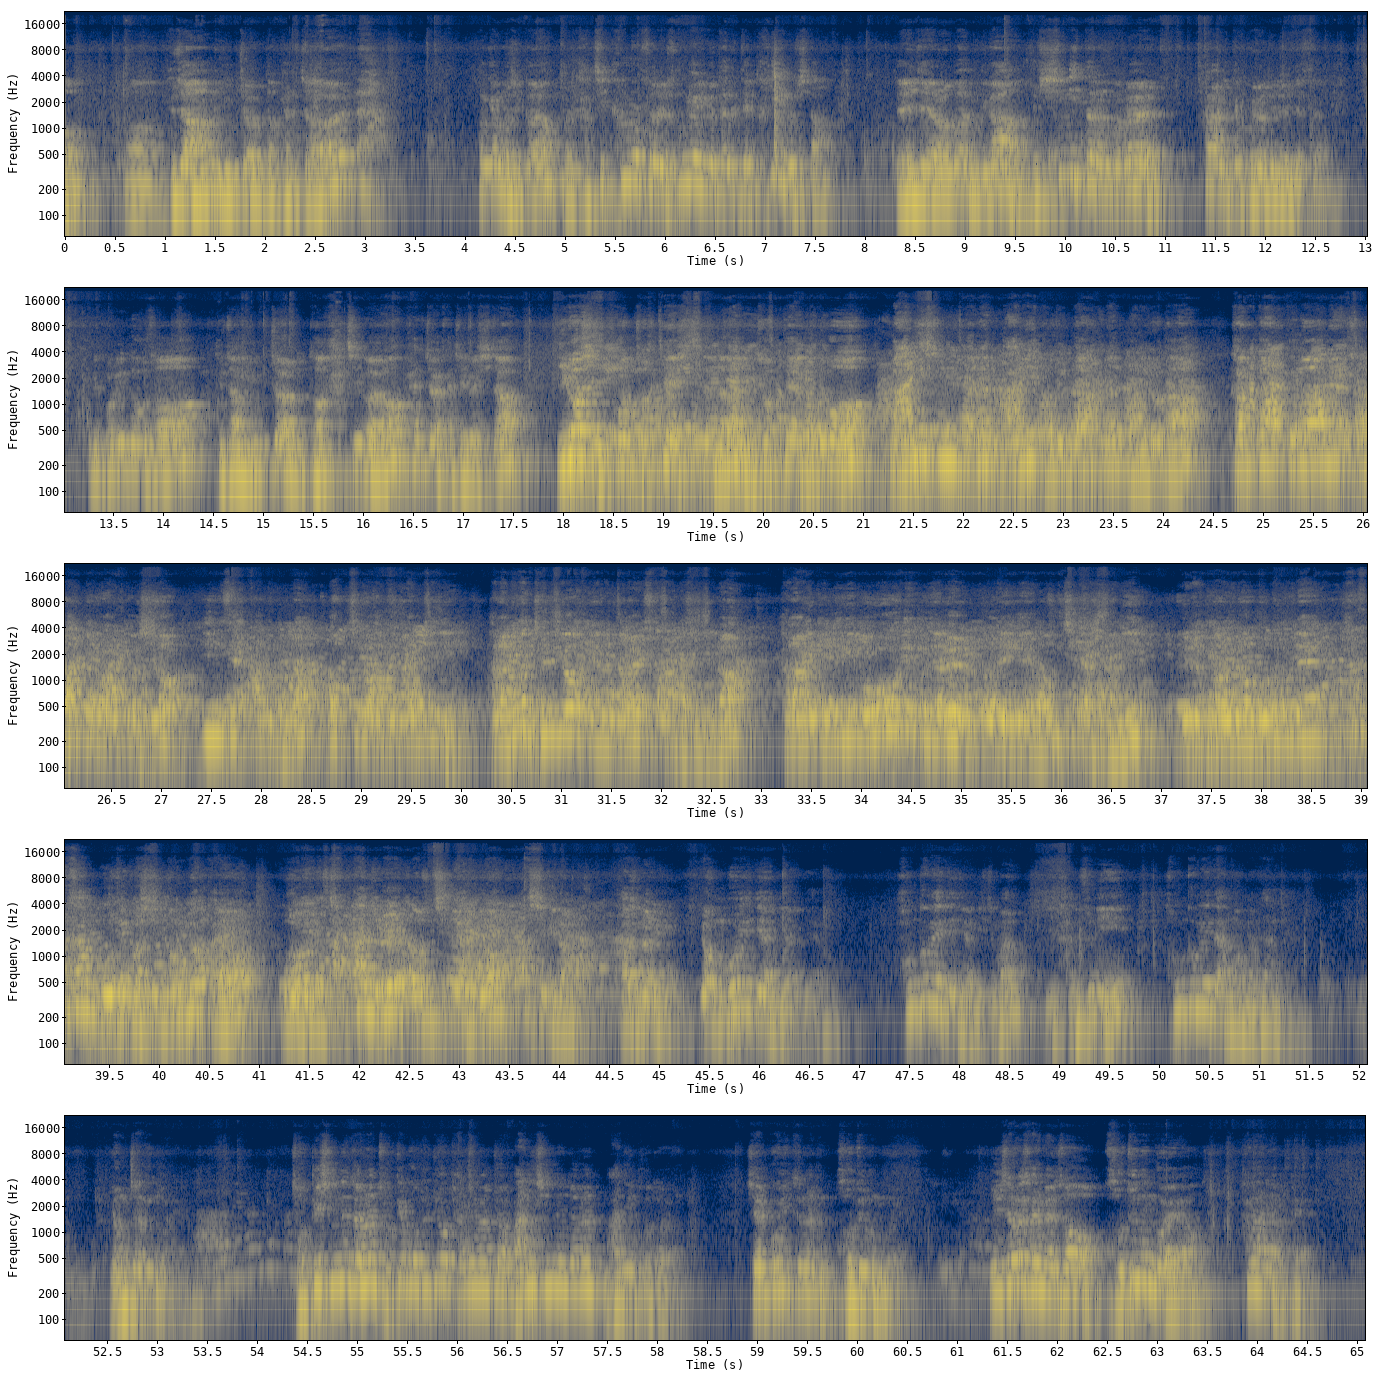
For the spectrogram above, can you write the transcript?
어, 9장 6절부터 8절 성경 보실까요? 우리 같이 큰 목소리로 성경 읽을 때는 이제 크게 읽읍시다. 네, 이제 여러분 우리가 좀 힘이 있다는 것을 하나님께 보여드려야겠어요. 우리 고린도후서 9장 6절부터 같이 읽어요. 8절 같이 읽으시자. 이것이 곧 적게 심는 자는 적게 거두고 많이 심는 자는 많이 거둔다 하는 말이로다. 각각 그 마음에 정한대로 할 것이요 인색하는구나 억지로 하지 말지니 하나님은 즐겨 내는 자를 사랑하시니라 하나님이 이 모든 은혜를 너희에게 넘치게 하시나니 이는 너희로 모든데 항상 모든 것이 넉넉하여 모든 착한 일을 넘치게 하려 하심이라 사실은 연모에 대한 이야기예요. 헌금에 대한 이야기지만 이 단순히 헌금에 대한 것만이 아니에요. 영적인 거예요 적게 심는 자는 적게 거두죠. 당연하죠. 많이 심는 자는 많이 거둬요. 제 포인트는 거두는 거예요. 인생을 살면서 거두는 거예요. 하나님 앞에.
